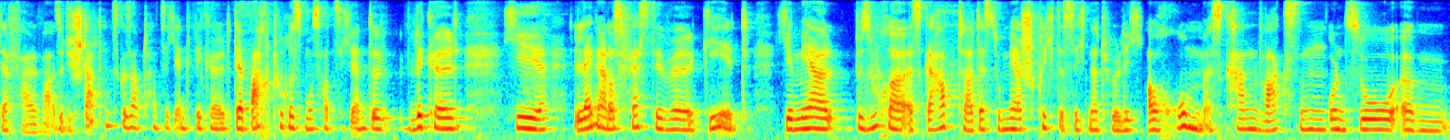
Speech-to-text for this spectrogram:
der Fall war. Also die Stadt insgesamt hat sich entwickelt, der Bachtourismus hat sich entwickelt. Je länger das Festival geht, je mehr Besucher es gehabt hat, desto mehr spricht es sich natürlich auch rum. Es kann wachsen und so ähm,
